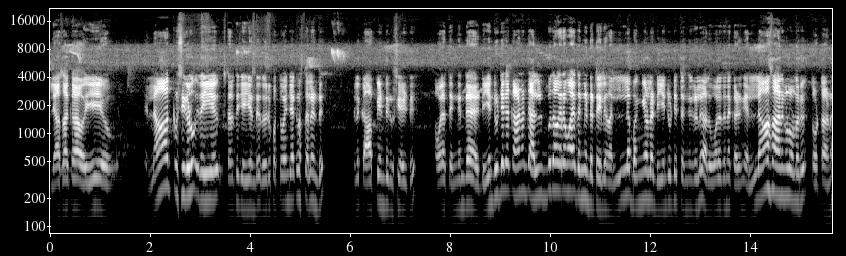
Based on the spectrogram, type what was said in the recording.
ഇല്ലാസാക്ക ഈ എല്ലാ കൃഷികളും ഇത് ഈ സ്ഥലത്ത് ചെയ്യുന്നുണ്ട്. ഇതൊരു പത്ത് പതിനഞ്ച് ഏക്കർ സ്ഥലമുണ്ട്. ഇതിൽ കാപ്പിയുണ്ട് കൃഷിയായിട്ട്. അതുപോലെ തെങ്ങിന്റെ ഡി എൻ ഡ്യൂട്ടി ഒക്കെ കാണാൻ അത്ഭുതകരമായ തെങ്ങുണ്ട് കേട്ടോ ഇതിൽ നല്ല ഭംഗിയുള്ള ഡി എൻ ഡ്യൂട്ടി തെങ്ങുകൾ അതുപോലെ തന്നെ കഴുങ്ങ് എല്ലാ സാധനങ്ങളും ഉള്ളൊരു തോട്ടാണ്.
